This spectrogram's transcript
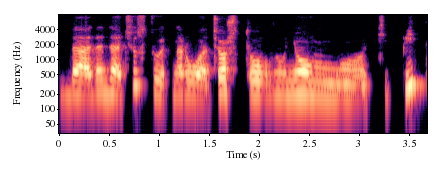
да, да, да, чувствует народ. Все, что в нем э, кипит,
